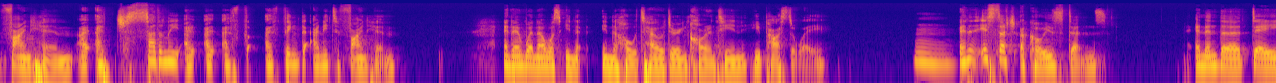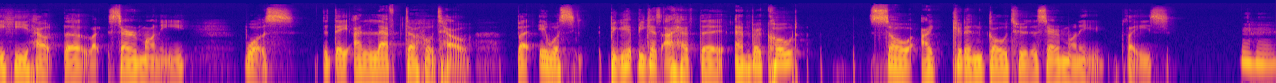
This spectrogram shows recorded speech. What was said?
find him. I, I just suddenly I I I, th- I think that I need to find him. And then when I was in in the hotel during quarantine, he passed away. Mm. And it's such a coincidence. And then the day he held the like ceremony was the day I left the hotel, but it was because I have the Amber Code, so I couldn't go to the ceremony place. hmm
